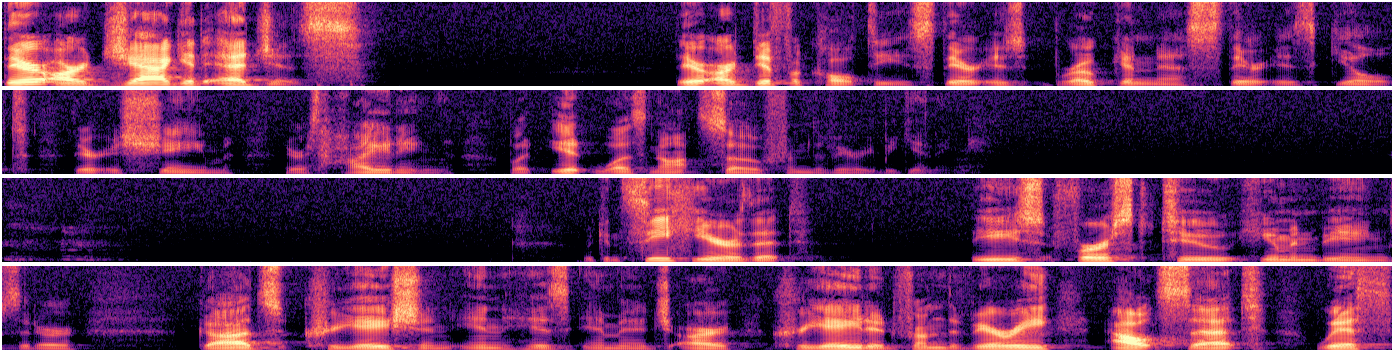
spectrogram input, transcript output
there are jagged edges. There are difficulties. There is brokenness. There is guilt. There is shame. There is hiding. But it was not so from the very beginning. We can see here that these first two human beings that are God's creation in his image are created from the very outset with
